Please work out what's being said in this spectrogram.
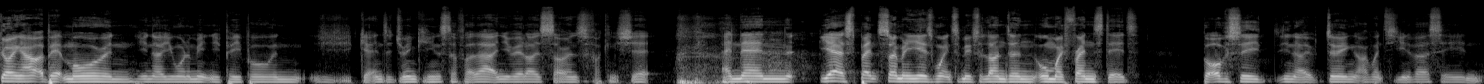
going out a bit more and, you know, you want to meet new people and you get into drinking and stuff like that and you realise Ciren's fucking shit. and then, yeah, spent so many years wanting to move to London. All my friends did. But obviously, you know, doing, I went to university and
